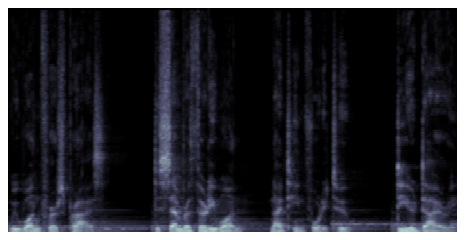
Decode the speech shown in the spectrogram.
We won first prize. December 31, 1942. Dear Diary,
